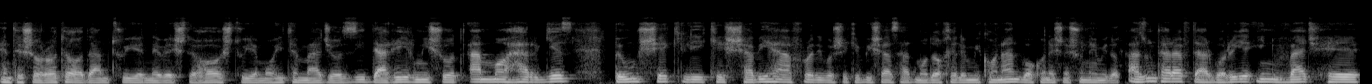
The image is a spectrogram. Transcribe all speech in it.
انتشارات آدم توی نوشته هاش توی محیط مجازی دقیق می‌شد. اما هرگز به اون شکلی که شبیه افرادی باشه که بیش از حد مداخله می‌کنند واکنش نشون نمی‌داد. از اون طرف درباره این وجه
